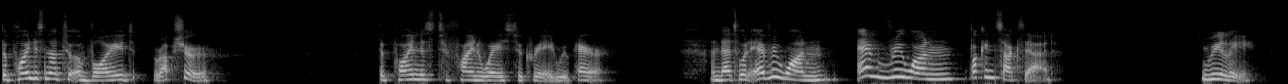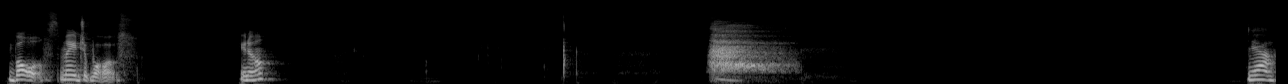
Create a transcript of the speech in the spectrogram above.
The point is not to avoid rupture. The point is to find ways to create repair. And that's what everyone, everyone fucking sucks at. Really. Balls, major balls you know? yeah.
